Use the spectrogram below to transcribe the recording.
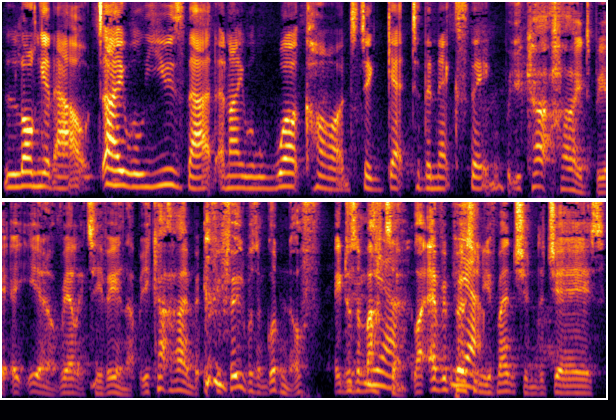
long it out i will use that and i will work hard to get to the next thing But you can't hide, be it, you know, reality TV and that. But you can't hide. But if your food wasn't good enough, it doesn't matter. Yeah. Like every person Yeah. you've mentioned, the Jays,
